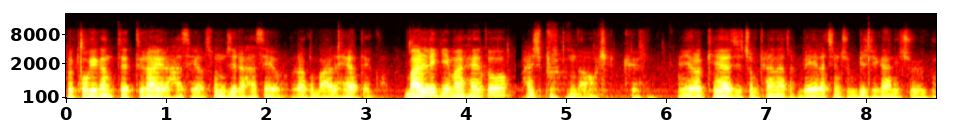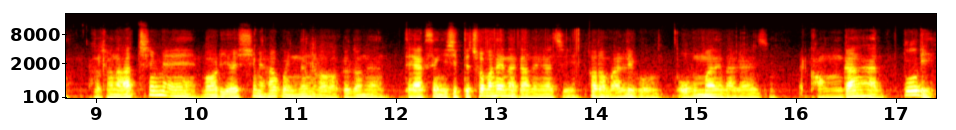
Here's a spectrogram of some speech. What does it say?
그 고객한테 드라이를 하세요 손질을 하세요 라고 말을 해야 되고 말리기만 해도 80%는 나오게끔 이렇게 해야지 좀 편하죠. 매일 아침 준비 시간이 줄고. 그래서 저는 아침에 머리 열심히 하고 있는 거 그거는 대학생 20대 초반에나 가능하지. 털어 말리고 5분 만에 나가야지. 건강한 뿌리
